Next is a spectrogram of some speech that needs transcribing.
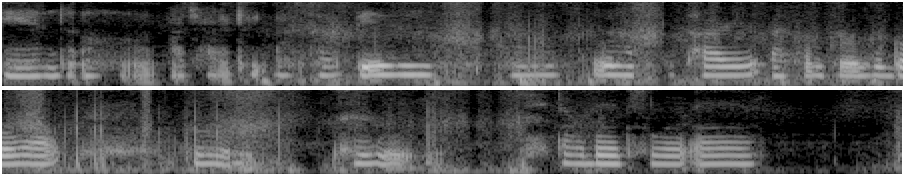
And uh, I try to keep myself busy. Um, when I feel tired, I sometimes will go out to Starbucks or uh,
